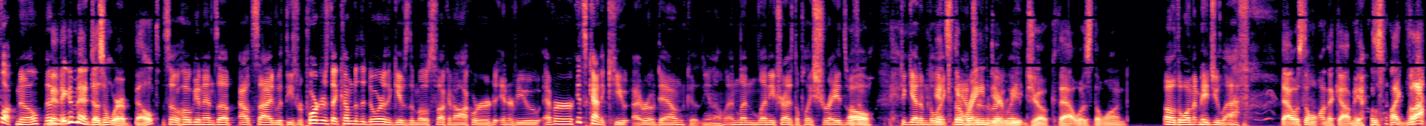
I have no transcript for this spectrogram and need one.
Fuck no. Then- Mega Man doesn't wear a belt. So Hogan ends up outside with these reporters that come to the door that gives the most fucking awkward interview ever. It's kind of cute. I wrote down because you know, and then Lenny tries to play charades with Oh. him to get him to like it's the answer reindeer right way. meat joke. That was the one. Oh, the one that made you laugh. That was the one that got me. I was like, But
